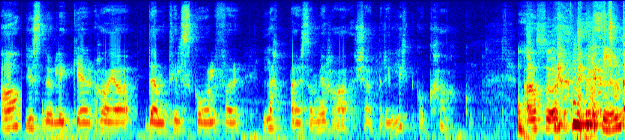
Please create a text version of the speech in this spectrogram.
Ja, just nu ligger, har jag den till skål för lappar som jag har, köper i Lyckokako. Alltså, ni vet, fint.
